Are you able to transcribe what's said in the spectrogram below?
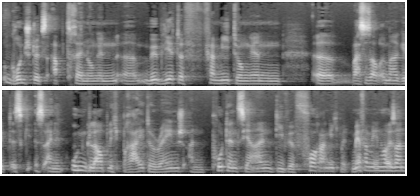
Grundstücksabtrennungen, äh, möblierte Vermietungen, äh, was es auch immer gibt. Es ist eine unglaublich breite Range an Potenzialen, die wir vorrangig mit Mehrfamilienhäusern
